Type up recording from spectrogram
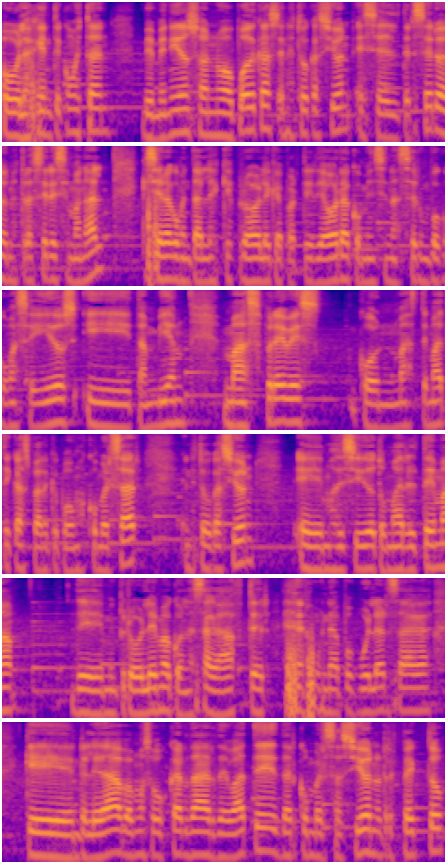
Hola gente, ¿cómo están? Bienvenidos a un nuevo podcast. En esta ocasión es el tercero de nuestra serie semanal. Quisiera comentarles que es probable que a partir de ahora comiencen a ser un poco más seguidos y también más breves con más temáticas para que podamos conversar. En esta ocasión eh, hemos decidido tomar el tema de mi problema con la saga After, una popular saga que en realidad vamos a buscar dar debate, dar conversación al respecto,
